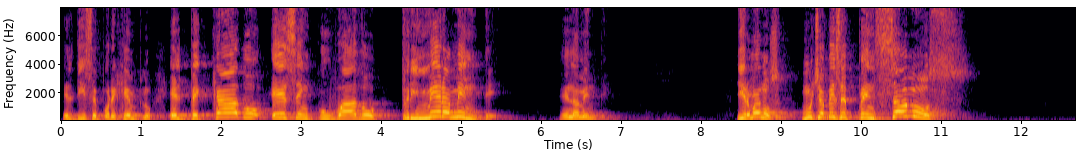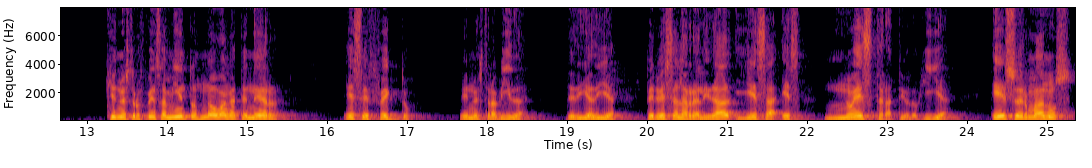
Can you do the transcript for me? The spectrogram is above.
Él dice, por ejemplo, el pecado es incubado primeramente en la mente. Y hermanos, muchas veces pensamos que nuestros pensamientos no van a tener ese efecto en nuestra vida de día a día. Pero esa es la realidad y esa es nuestra teología. Eso, hermanos,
